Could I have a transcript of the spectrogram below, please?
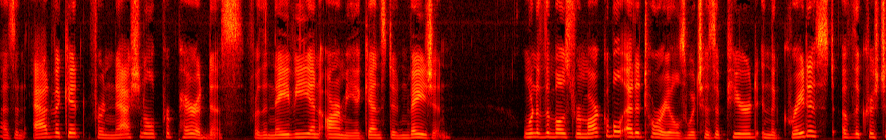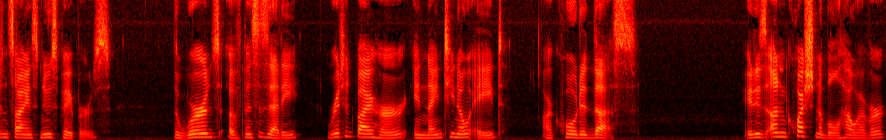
as an advocate for national preparedness for the Navy and Army against invasion, one of the most remarkable editorials which has appeared in the greatest of the Christian Science newspapers the words of Mrs. Eddy, written by her in 1908, are quoted thus It is unquestionable, however,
